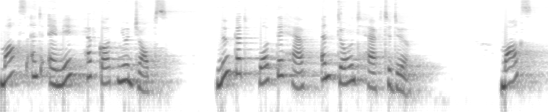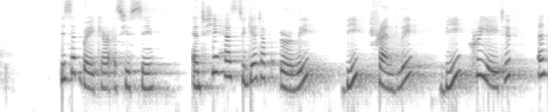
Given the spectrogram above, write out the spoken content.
Max and Amy have got new jobs. Look at what they have and don't have to do. Max is a baker, as you see, and he has to get up early, be friendly, be creative, and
